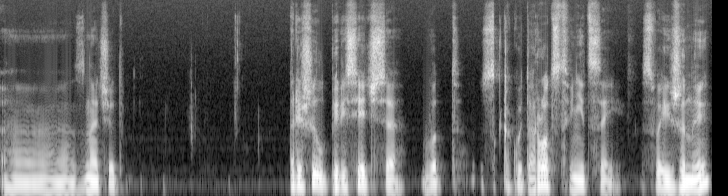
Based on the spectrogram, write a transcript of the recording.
э, значит, решил пересечься вот с какой-то родственницей своей жены.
